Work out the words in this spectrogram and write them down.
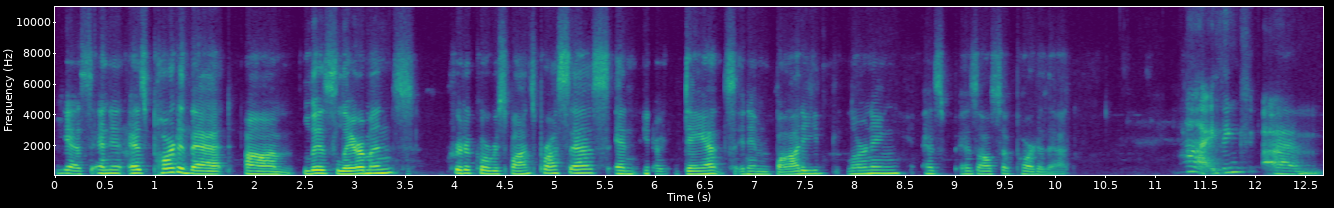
Yes, and as part of that, um, Liz Lerman's critical response process and you know dance and embodied learning as as also part of that. Yeah, I think um,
